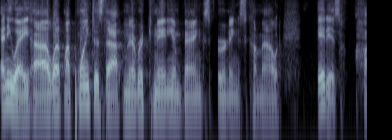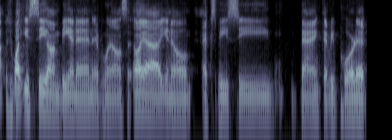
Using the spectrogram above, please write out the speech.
Anyway, uh, what my point is that whenever Canadian banks' earnings come out, it is what you see on BNN and everyone else. Oh yeah, you know XBC Bank they reported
